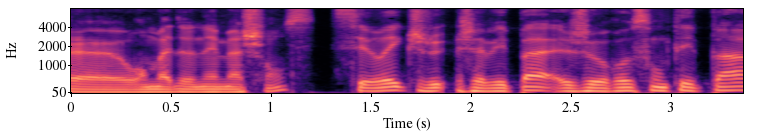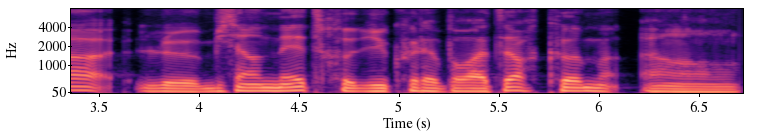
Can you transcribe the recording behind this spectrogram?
euh, on m'a donné ma chance. C'est vrai que je j'avais pas, je ressentais pas le bien-être du collaborateur comme un,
